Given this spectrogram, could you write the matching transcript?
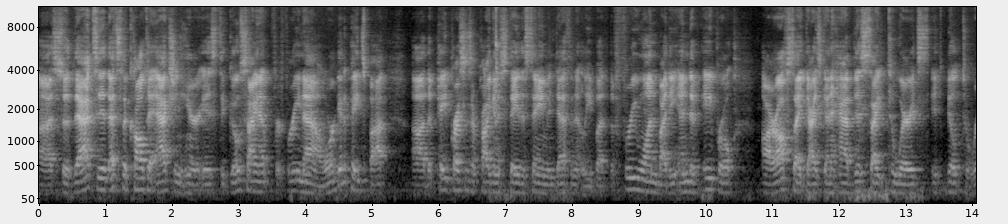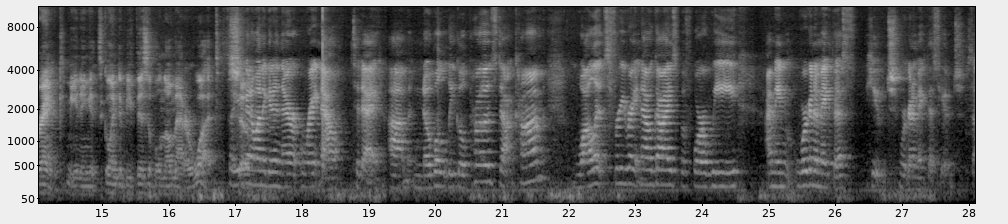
Uh, so that's it. That's the call to action here is to go sign up for free now or get a paid spot. Uh, the paid prices are probably going to stay the same indefinitely, but the free one by the end of April, our offsite guy's going to have this site to where it's it's built to rank, meaning it's going to be visible no matter what. So you're gonna wanna get in there right now, today, um, noblelegalpros.com. While it's free right now, guys, before we, I mean, we're gonna make this huge, we're gonna make this huge, so.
